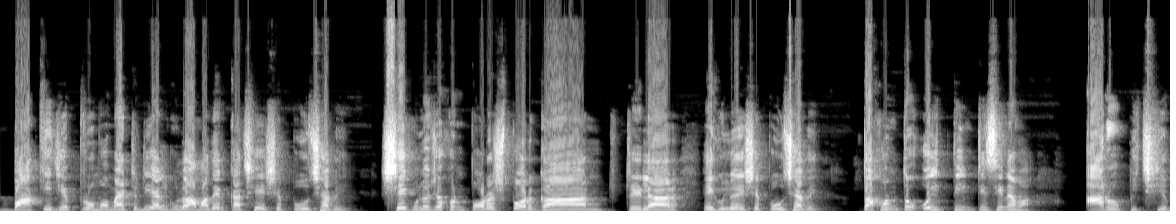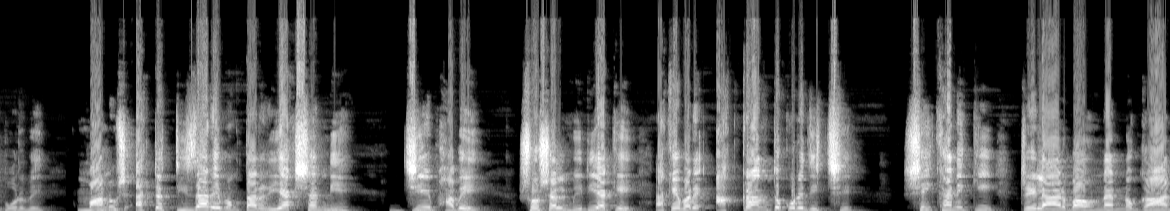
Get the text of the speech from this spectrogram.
বাকি যে প্রোমো ম্যাটেরিয়ালগুলো আমাদের কাছে এসে পৌঁছাবে, সেগুলো যখন পরস্পর গান ট্রেলার এগুলো এসে পৌঁছাবে, তখন তো ওই তিনটি সিনেমা আরও পিছিয়ে পড়বে। মানুষ একটা টিজার এবং তার রিয়াকশান নিয়ে যেভাবে সোশ্যাল মিডিয়াকে একেবারে আক্রান্ত করে দিচ্ছে। সেইখানে কি ট্রেলার বা অন্যান্য গান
